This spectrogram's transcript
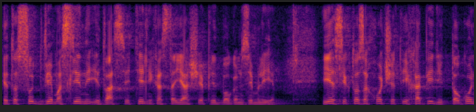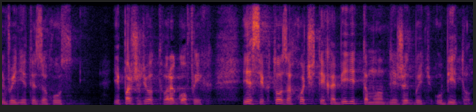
Это суть две маслины и два светильника, стоящие пред Богом земли. И если кто захочет их обидеть, то огонь выйдет из их уст и пожрет врагов их. Если кто захочет их обидеть, тому надлежит быть убиту.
